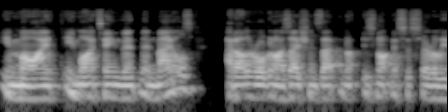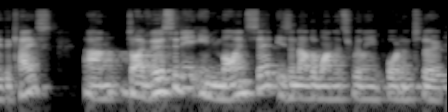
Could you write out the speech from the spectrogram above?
in my in my team than, than males. At other organisations, that is not necessarily the case. Um, diversity in mindset is another one that's really important too,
